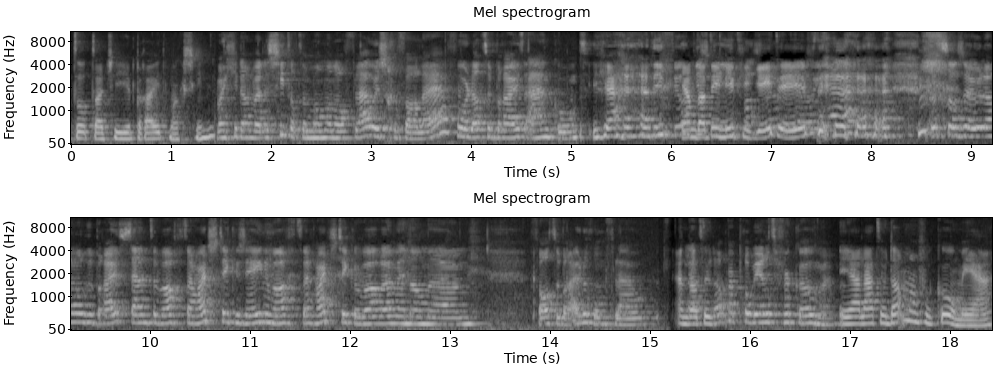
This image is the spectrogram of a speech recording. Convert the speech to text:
totdat je je bruid mag zien. Wat je dan wel eens ziet dat de man dan al flauw is gevallen, hè, voordat de bruid aankomt. Ja, Ja, omdat hij niet gegeten heeft. Ja. Dat ze al zo lang op de bruid staan te wachten. Hartstikke zenuwachtig, hartstikke warm. En dan ehm, valt de bruidegom flauw. en dat Laten we het, dat maar proberen te voorkomen. ja, laten we dat maar voorkomen, ja.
